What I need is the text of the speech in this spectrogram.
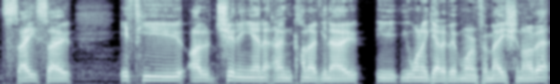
Say so. If you are tuning in and kind of, you know, you, you want to get a bit more information of it,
